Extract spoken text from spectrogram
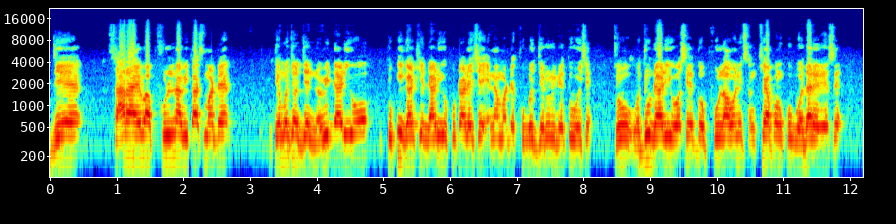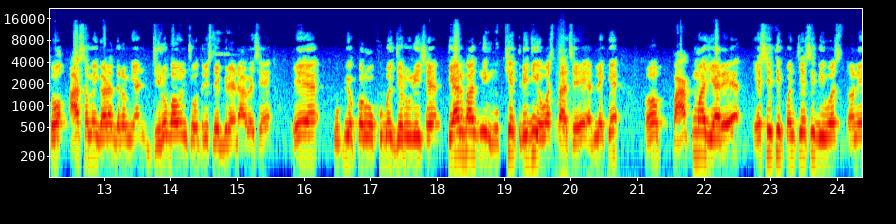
જે સારા એવા ફૂલના વિકાસ માટે તેમજ જે નવી ડાળીઓ, ટૂંકી ગાંઠીય ડાળીઓ ફૂટાડે છે, એના માટે ખૂબ જ જરૂરી રહેતું હોય છે. જો વધુ ડાળીઓ હશે તો ફૂલ આવવાની સંખ્યા પણ ખૂબ વધારે રહેશે. તો આ સમયગાળા દરમિયાન ઝીરો બાવન ચોત્રીસ જે ગ્રેડ આવે છે, એ ઉપયોગ કરવો ખૂબ જ જરૂરી છે. ત્યારબાદની મુખ્ય ત્રીજી અવસ્થા છે, એટલે કે પાકમાં જ્યારે એસી થી પંચ્યાસી દિવસ અને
